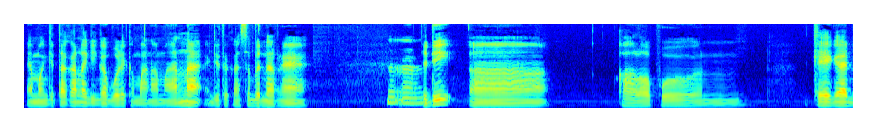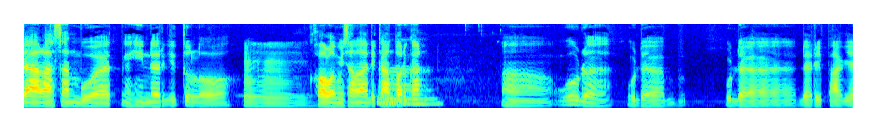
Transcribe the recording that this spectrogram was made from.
emang kita kan lagi nggak boleh ke mana-mana gitu kan sebenarnya. mm-mm. Jadi eh kalaupun kayak gak ada alasan buat ngehindar gitu loh. Hmm. Kalau misalnya di kantor kan, eh gua udah udah udah dari pagi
